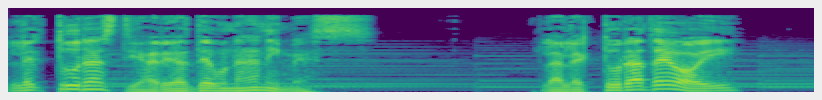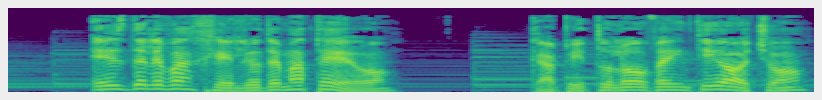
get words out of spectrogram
Lecturas Diarias de Unánimes. La lectura de hoy es del Evangelio de Mateo, capítulo 28,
